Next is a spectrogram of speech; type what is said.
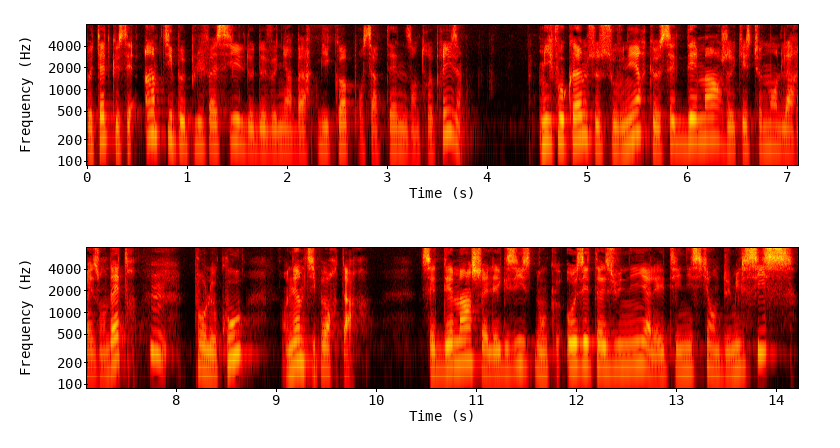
Peut-être que c'est un petit peu plus facile de devenir Bicorp pour certaines entreprises, mais il faut quand même se souvenir que cette démarche de questionnement de la raison d'être, hmm. pour le coup, on est un petit peu en retard. Cette démarche, elle existe donc aux États-Unis, elle a été initiée en 2006.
